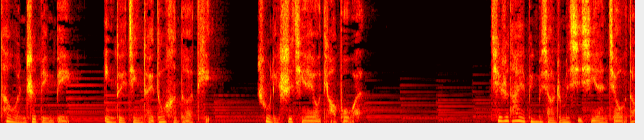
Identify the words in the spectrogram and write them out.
他文质彬彬，应对进退都很得体，处理事情也有条不紊。其实他也并不想这么喜新厌旧的。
